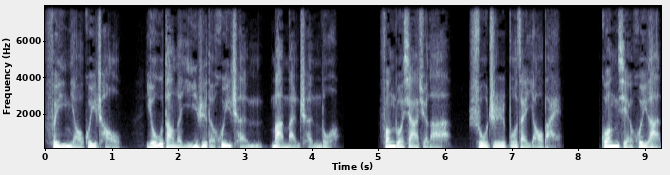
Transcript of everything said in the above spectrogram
飞鸟归巢，游荡了一日的灰尘慢慢沉落。风若下去了，树枝不再摇摆。光线灰暗，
